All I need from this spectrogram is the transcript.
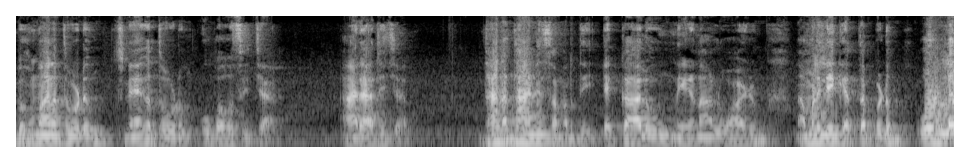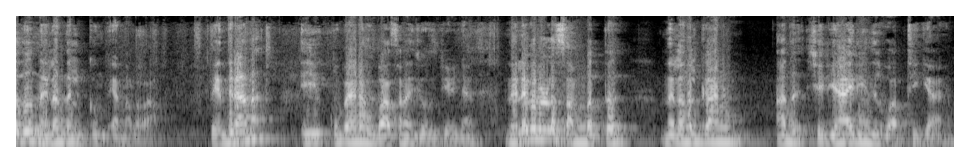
ബഹുമാനത്തോടും സ്നേഹത്തോടും ഉപവസിച്ചാൽ ആരാധിച്ചാൽ ധനധാന്യ സമൃദ്ധി എക്കാലവും നീണാൾ വാഴും നമ്മളിലേക്ക് എത്തപ്പെടും ഉള്ളത് നിലനിൽക്കും എന്നുള്ളതാണ്. അപ്പം എന്തിനാണ് ഈ കുബേര ഉപാസന ചോദിച്ചു കഴിഞ്ഞാൽ നിലവിലുള്ള സമ്പത്ത് നിലനിൽക്കാനും അത് ശരിയായ രീതിയിൽ വർദ്ധിക്കാനും.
